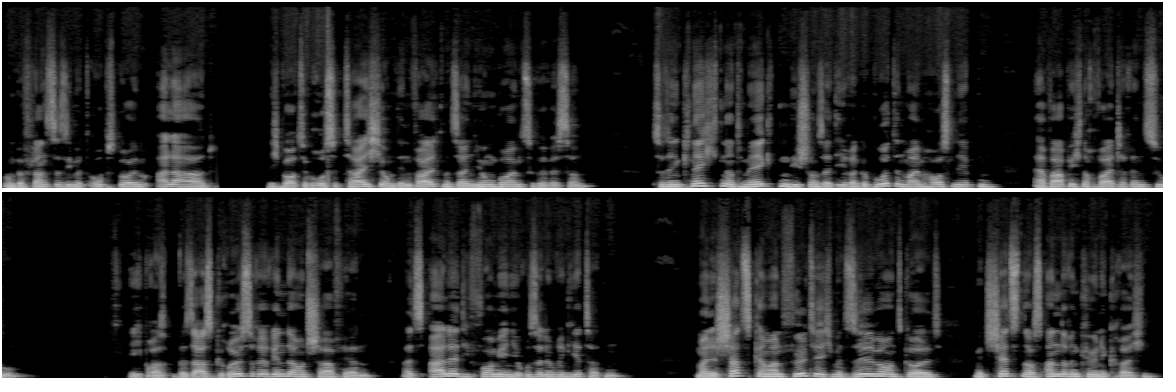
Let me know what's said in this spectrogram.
und bepflanzte sie mit Obstbäumen aller Art. Ich baute große Teiche, um den Wald mit seinen jungen Bäumen zu bewässern. Zu den Knechten und Mägden, die schon seit ihrer Geburt in meinem Haus lebten, erwarb ich noch weitere hinzu. Ich besaß größere Rinder und Schafherden als alle, die vor mir in Jerusalem regiert hatten. Meine Schatzkammern füllte ich mit Silber und Gold, mit Schätzen aus anderen Königreichen.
